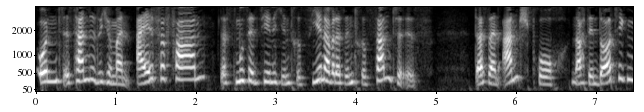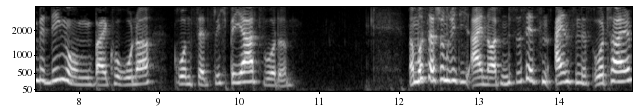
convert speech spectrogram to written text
Und es handelt sich um ein Eilverfahren. Das muss jetzt hier nicht interessieren, aber das Interessante ist, dass ein Anspruch nach den dortigen Bedingungen bei Corona grundsätzlich bejaht wurde. Man muss das schon richtig einordnen. Das ist jetzt ein einzelnes Urteil.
